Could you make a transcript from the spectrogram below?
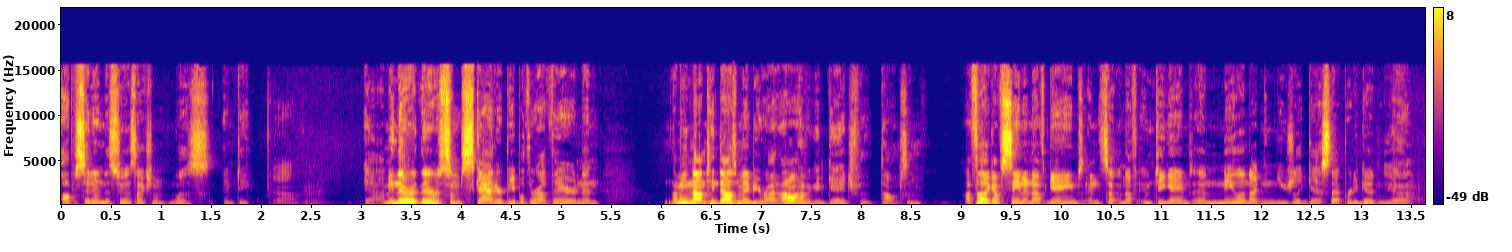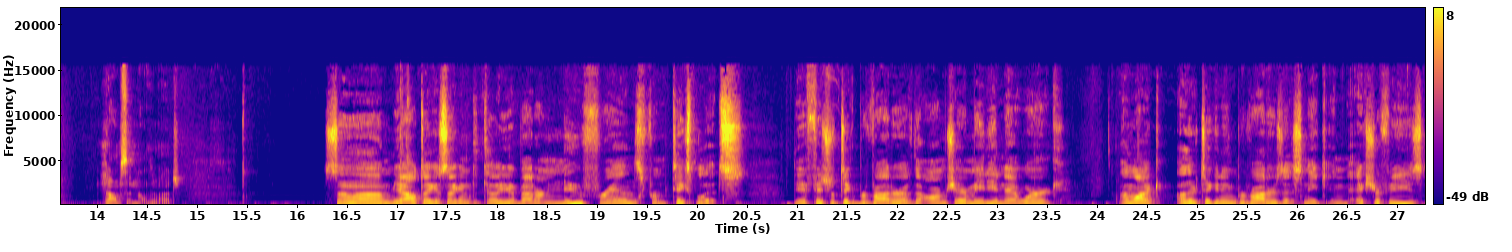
opposite end of the student section, was empty. Oh, okay. Yeah, I mean there were there was some scattered people throughout there, and then I mean nineteen thousand may be right. I don't have a good gauge for Thompson. I feel like I've seen enough games and enough empty games in Neyland. I can usually guess that pretty good. Yeah. Thompson not so much. So um, yeah, I'll take a second to tell you about our new friends from TixBlitz, the official ticket provider of the Armchair Media Network. Unlike other ticketing providers that sneak in extra fees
